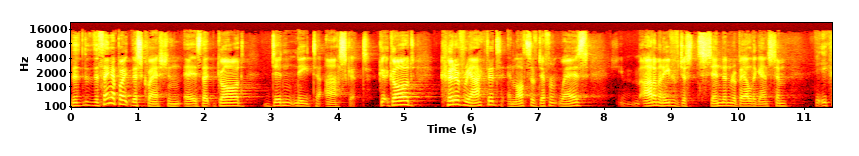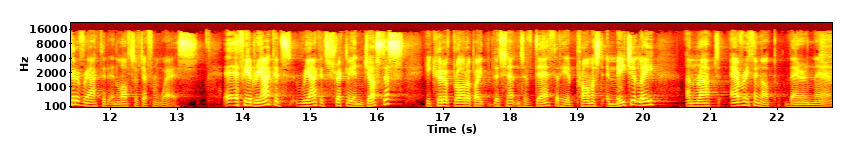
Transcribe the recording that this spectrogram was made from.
The, the, the thing about this question is that God didn't need to ask it. God could have reacted in lots of different ways. Adam and Eve have just sinned and rebelled against him. He could have reacted in lots of different ways. If he had reacted, reacted strictly in justice, he could have brought about the sentence of death that he had promised immediately and wrapped everything up there and then.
